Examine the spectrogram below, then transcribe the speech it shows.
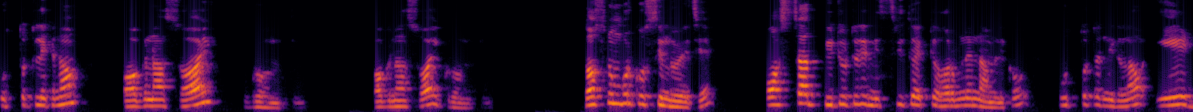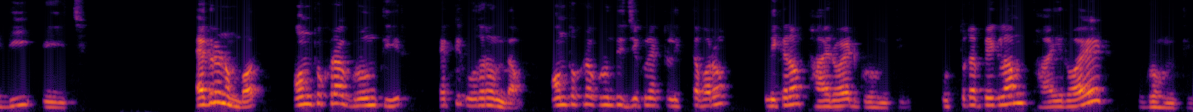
উত্তরটি লিখে নাও। অগ্নাশয় গ্রন্থি। অগ্নাশয় গ্রন্থি। দশ নম্বর কোশ্চিন রয়েছে। পশ্চাৎ পিটুটারি নিঃসৃত একটি হরমোনের নাম লিখো। উত্তরটা লিখে নাও এডিএইচ এগারো নম্বর, অন্তঃক্ষরা গ্রন্থির একটি উদাহরণ দাও। অন্তঃক্ষরা গ্রন্থি যে কোনো একটা লিখতে পারো, লিখে নাও থাইরয়েড গ্রন্থি। উত্তরটা পেয়ে গেলাম থাইরয়েড গ্রন্থি।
